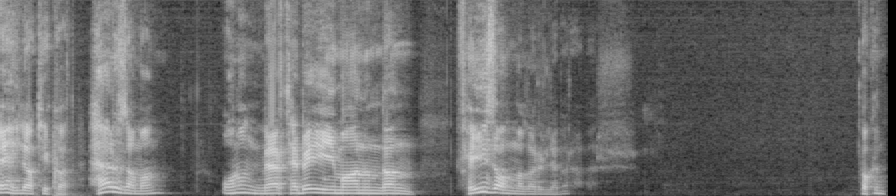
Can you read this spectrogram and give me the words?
ehli hakikat her zaman onun mertebe imanından feyiz almalarıyla beraber. Bakın,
